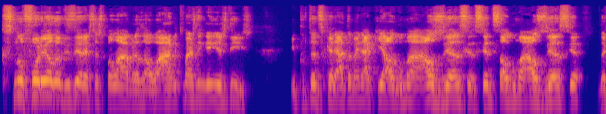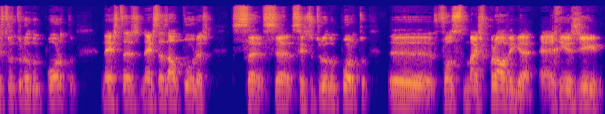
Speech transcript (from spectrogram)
que se não for ele a dizer estas palavras ao árbitro, mais ninguém as diz. E, portanto, se calhar também há aqui alguma ausência, sente-se alguma ausência da estrutura do Porto nestas, nestas alturas se, se, se a estrutura do Porto eh, fosse mais pródiga a reagir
